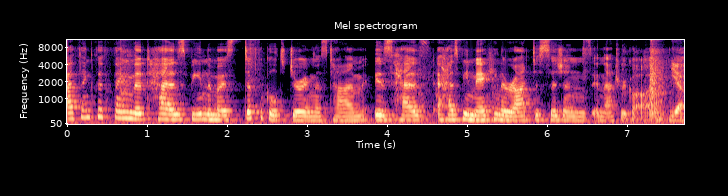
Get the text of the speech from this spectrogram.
I think the thing that has been the most difficult during this time is has has been making the right decisions in that regard. Yeah.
